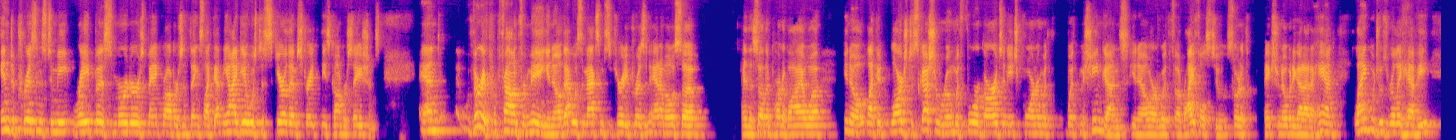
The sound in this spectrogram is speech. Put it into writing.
into prisons to meet rapists, murderers, bank robbers, and things like that. And the idea was to scare them straight to these conversations. And very profound for me, you know, that was the maximum security prison, Anamosa, in the southern part of Iowa, you know, like a large discussion room with four guards in each corner with with machine guns, you know, or with uh, rifles to sort of make sure nobody got out of hand. Language was really heavy,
